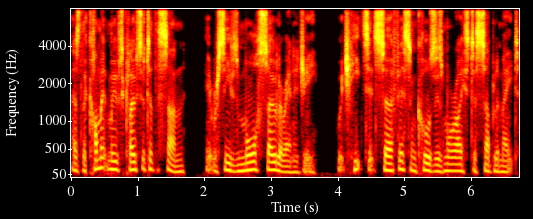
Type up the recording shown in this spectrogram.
As the comet moves closer to the Sun, it receives more solar energy, which heats its surface and causes more ice to sublimate.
